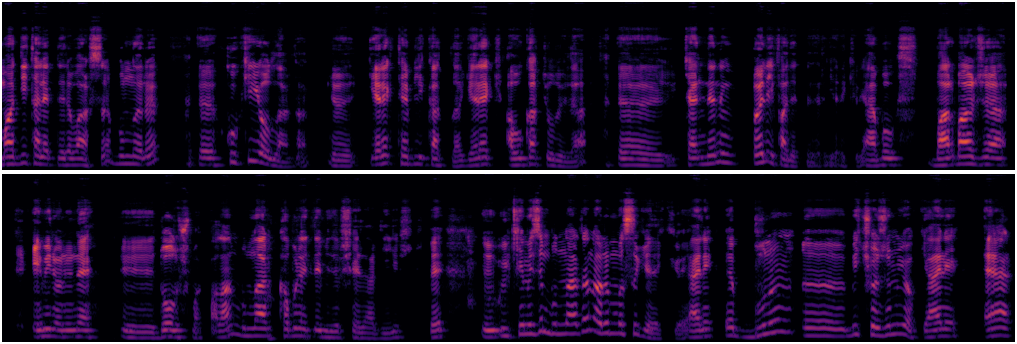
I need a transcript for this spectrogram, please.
maddi talepleri varsa bunları, eee, hukuki yollardan, eee, gerek tebligatla gerek avukat yoluyla, eee, kendilerinin öyle ifade etmeleri gerekir. Yani bu barbarca e evin önüne, eee, doluşmak falan bunlar kabul edilebilir şeyler değil ve, eee, ülkemizin bunlardan arınması gerekiyor. Yani, eee, bunun, ııı, bir çözümü yok. Yani eğer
